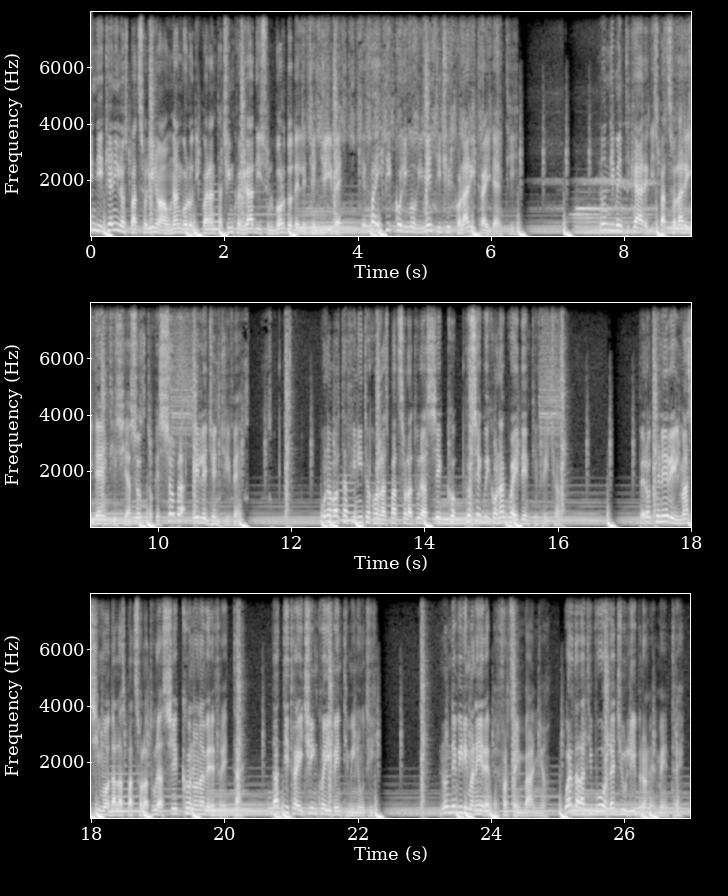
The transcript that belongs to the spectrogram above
Quindi tieni lo spazzolino a un angolo di 45 gradi sul bordo delle gengive e fai piccoli movimenti circolari tra i denti. Non dimenticare di spazzolare i denti sia sotto che sopra e le gengive. Una volta finito con la spazzolatura a secco, prosegui con acqua e dentifricio. Per ottenere il massimo dalla spazzolatura a secco non avere fretta. Datti tra i 5 e i 20 minuti. Non devi rimanere per forza in bagno. Guarda la tv o leggi un libro nel mentre.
